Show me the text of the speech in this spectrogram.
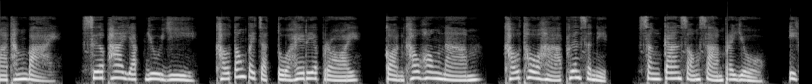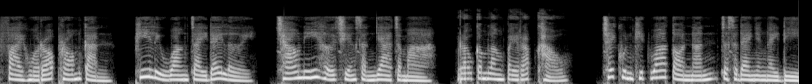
มาทั้งบ่าย เสื้อผ้ายับยูยี เขาต้องไปจัดตัวให้เรียบร้อย ก่อนเข้าห้องน้ำเขาโทรหาเพื่อนสนิท สั่งการสองสามประโยค อีกฝ่ายหัวเราะพร้อมกัน พี่หลิววางใจได้เลย เช้านี้เหอเฉียงสัญญาจะมา เรากำลังไปรับเขา ใช่คุณคิดว่าตอนนั้นจะแสดงยังไงดี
